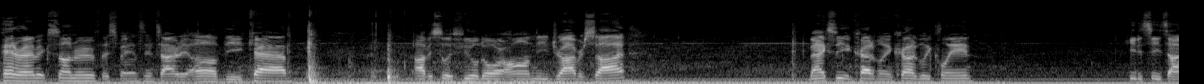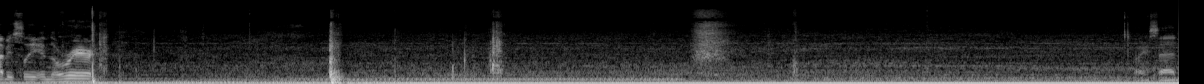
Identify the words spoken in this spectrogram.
Panoramic sunroof that spans the entirety of the cab. Obviously, fuel door on the driver's side. Back seat incredibly, incredibly clean. Heated seats obviously in the rear. Like I said,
